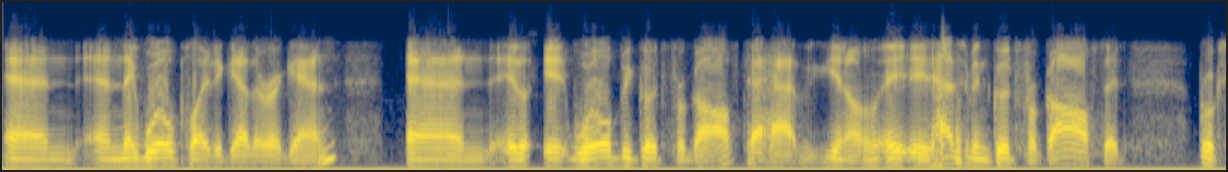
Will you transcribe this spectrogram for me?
and and they will play together again, and it it will be good for golf to have you know it, it hasn't been good for golf that. Brooks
